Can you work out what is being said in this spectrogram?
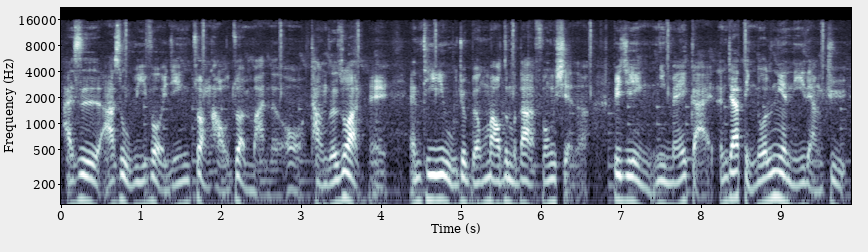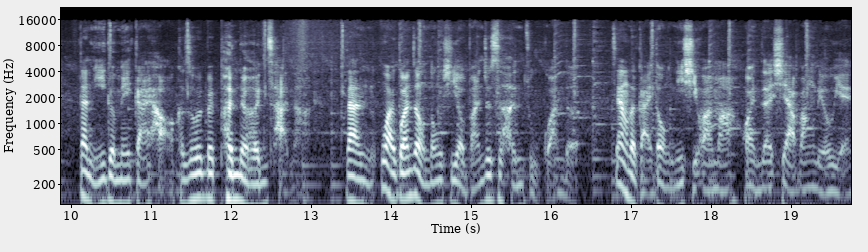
还是 R 十五 V4 已经赚好赚满了哦，躺着赚哎，NT 一五就不用冒这么大的风险了。毕竟你没改，人家顶多念你两句，但你一个没改好，可是会被喷得很惨啊！但外观这种东西哦，反正就是很主观的。这样的改动你喜欢吗？欢迎在下方留言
